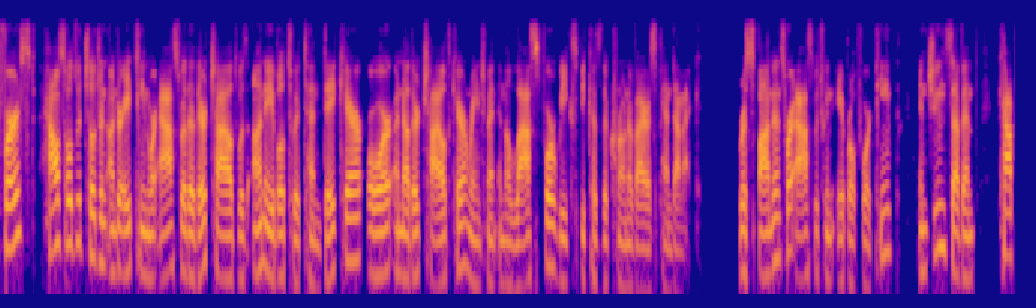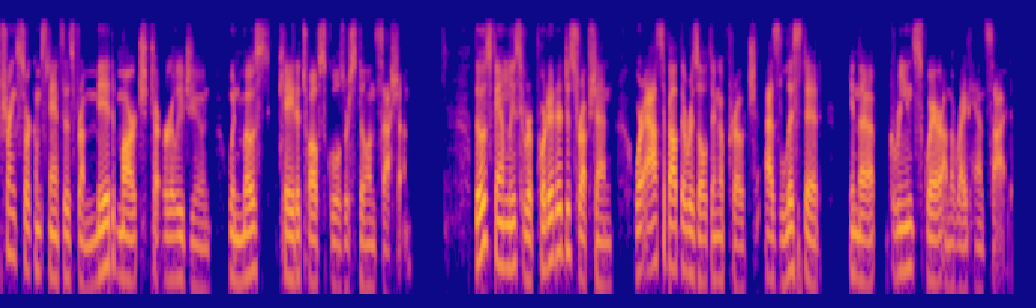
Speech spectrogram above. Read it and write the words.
First, households with children under 18 were asked whether their child was unable to attend daycare or another child care arrangement in the last four weeks because of the coronavirus pandemic. Respondents were asked between April 14th and June 7th, capturing circumstances from mid-March to early June when most K-12 schools were still in session. Those families who reported a disruption were asked about the resulting approach as listed in the green square on the right-hand side.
